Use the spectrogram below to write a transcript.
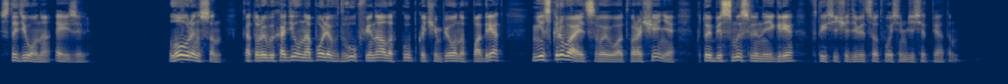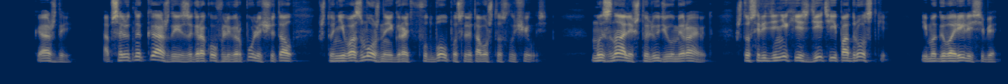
стадиона Эйзель. Лоуренсон, который выходил на поле в двух финалах Кубка чемпионов подряд, не скрывает своего отвращения к той бессмысленной игре в 1985 -м. Каждый, абсолютно каждый из игроков Ливерпуля считал, что невозможно играть в футбол после того, что случилось. Мы знали, что люди умирают, что среди них есть дети и подростки. И мы говорили себе,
